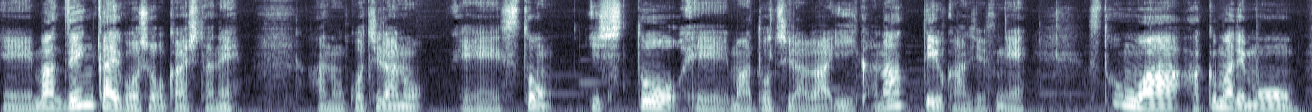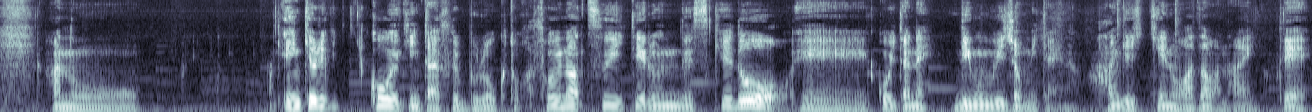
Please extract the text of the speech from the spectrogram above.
えー、まあ前回ご紹介したね、あの、こちらの、えストーン、石と、えまあどちらがいいかなっていう感じですね。ストーンはあくまでも、あの遠距離攻撃に対するブロックとかそういうのはついてるんですけど、えー、こういったね、ディムビジョンみたいな反撃系の技はないので、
